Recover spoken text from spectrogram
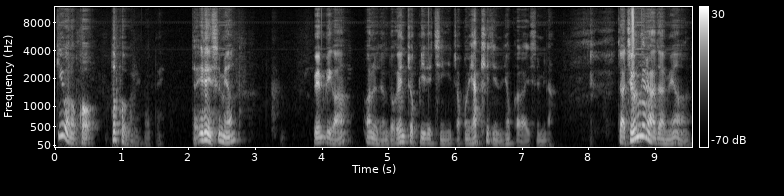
끼워 놓고 덮어버리는 거예요 자 이래 있으면 왼비가 어느 정도 왼쪽 비대칭이 조금 약해지는 효과가 있습니다. 자, 정리를 하자면,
